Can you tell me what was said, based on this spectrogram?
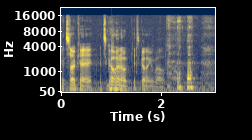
It's okay. It's going okay. It's going well.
